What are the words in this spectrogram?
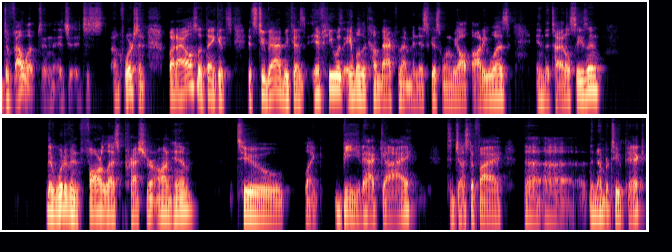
developed, and it's, it's just unfortunate. But I also think it's it's too bad because if he was able to come back from that meniscus when we all thought he was in the title season, there would have been far less pressure on him to like be that guy to justify the uh the number two pick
